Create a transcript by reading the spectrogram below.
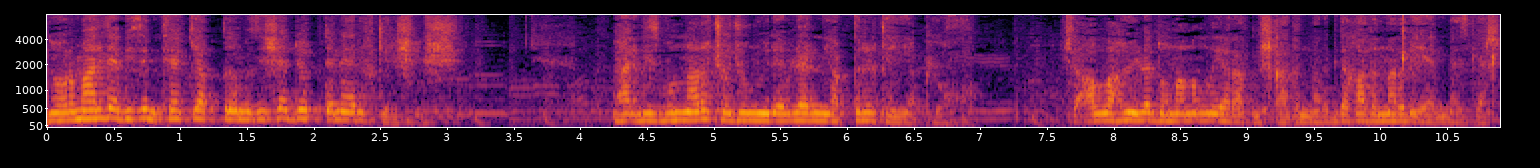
Normalde bizim tek yaptığımız işe dört tane herif girişmiş. Yani biz bunları çocuğun ödevlerini yaptırırken yapıyor. İşte Allah öyle donanımlı yaratmış kadınları. Bir de kadınları beğenmezler.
